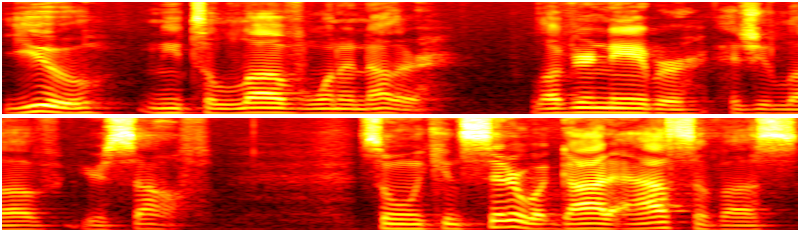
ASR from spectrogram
You need to love one another. Love your neighbor as you love yourself. So when we consider what God asks of us,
